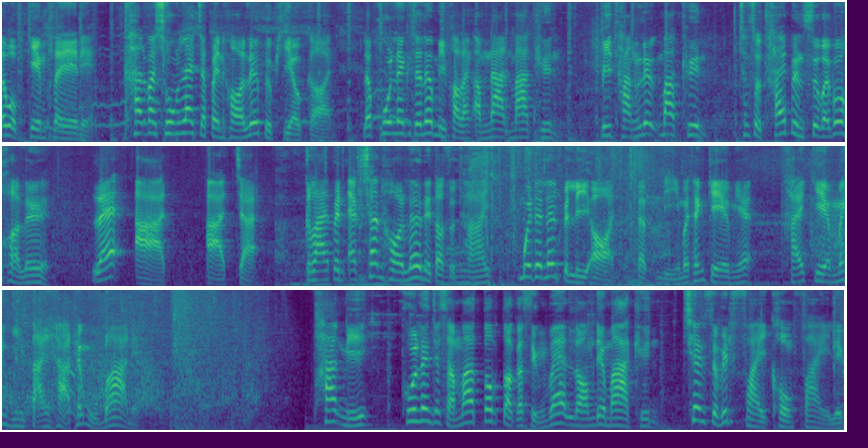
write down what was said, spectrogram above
ระบบเกมเพลย์เนี่ย คาดว่าช่วงแรกจะเป็นฮอลเลอร์เพียวๆก่อน แล้วผู้เล่นก็จะเริ่มมีพลังอำนาจมากขึ้น มีทางเลือกมากขึ้นจนสุดท้ายเป็น Survival Horror และอาจอาจจะกลายเป็นแอคชั่นฮอลเลอร์ในตอนสุดท้าย เมื่อได้เล่นเป็นลีออนแบบหนีมาทั้งเกมเนี้ยท้ายเกมแม่งยิงตายหาทั้งหมู่บ้านเนี่ยภาคนี้ ผู้เล่นจะสามารถโต้ตอบกับสิ่งแวดล้อมได้มากขึ้น เช่นสวิตช์ไฟโคมไฟ หรือ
